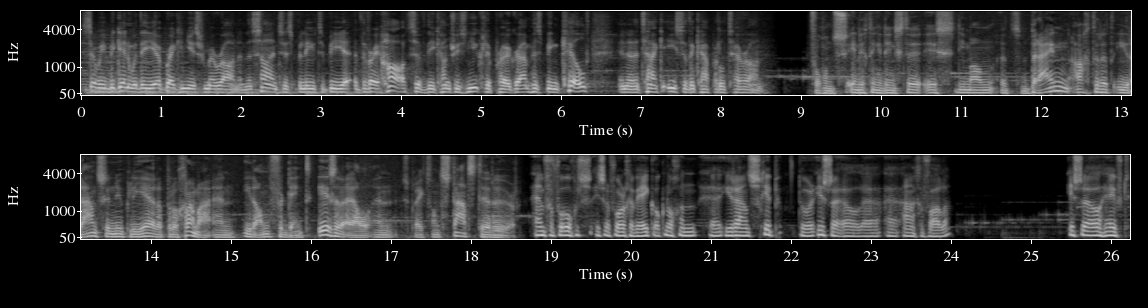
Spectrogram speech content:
So we begin with the breaking news from Iran, and the scientist believed to be at the very heart of the country's nuclear program has been killed in an attack east of the capital Tehran. Volgens inlichtingendiensten is die man het brein achter het Iraanse nucleaire programma. En Iran verdenkt Israël en spreekt van staatsterreur. En vervolgens is er vorige week ook nog een uh, Iraans schip door Israël uh, uh, aangevallen. Israël heeft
